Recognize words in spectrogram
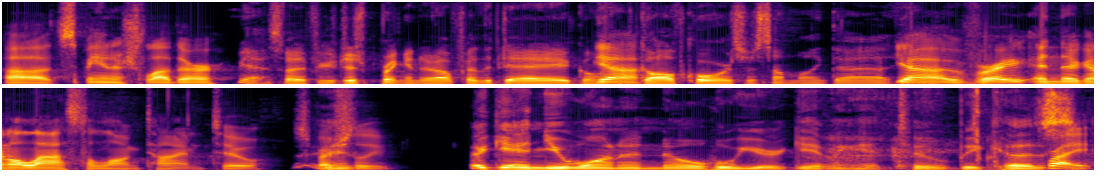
Uh, Spanish leather. Yeah, so if you're just bringing it out for the day, going Yeah. to the golf course or something like that. Yeah, very, and they're gonna last a long time too. Especially Again, you want to know who you're giving it to because right.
